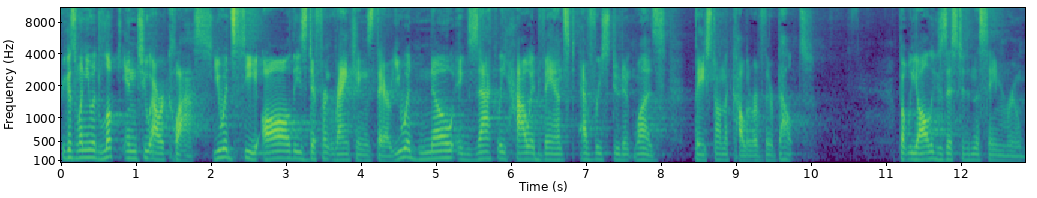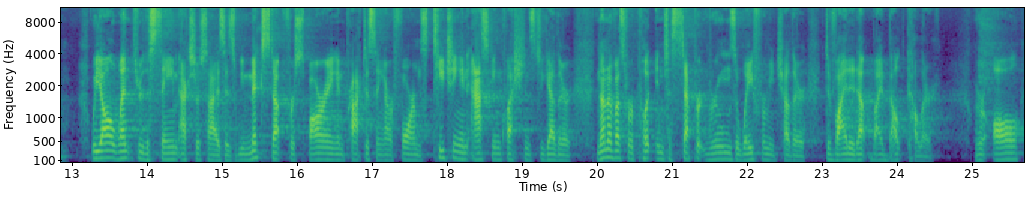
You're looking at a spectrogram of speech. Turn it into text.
Because when you would look into our class, you would see all these different rankings there. You would know exactly how advanced every student was based on the color of their belt. But we all existed in the same room. We all went through the same exercises. We mixed up for sparring and practicing our forms, teaching and asking questions together. None of us were put into separate rooms away from each other, divided up by belt color. We were all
